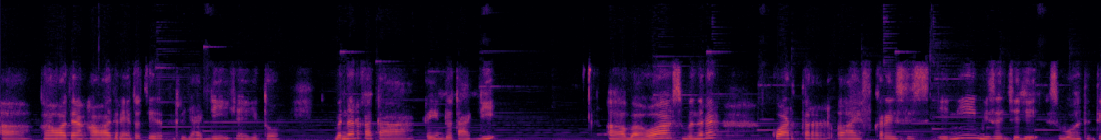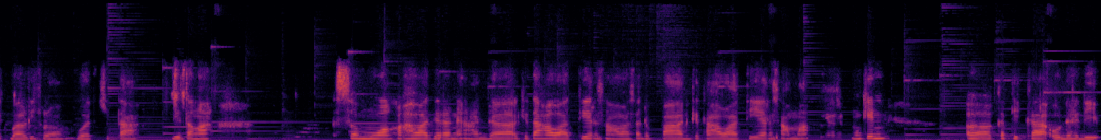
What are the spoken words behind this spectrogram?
uh, kekhawatiran-kekhawatiran itu tidak terjadi kayak gitu. Benar kata Rindu tadi uh, bahwa sebenarnya quarter life crisis ini bisa jadi sebuah titik balik loh buat kita. Di tengah semua kekhawatiran yang ada kita khawatir sama masa depan kita khawatir sama ya. mungkin uh, ketika udah di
